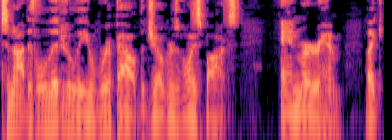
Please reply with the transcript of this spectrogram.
to not just literally rip out the Joker's voice box and murder him. Like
